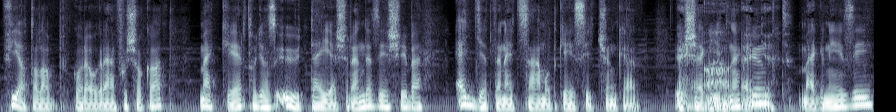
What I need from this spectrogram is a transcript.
fiatalabb koreográfusokat megkért, hogy az ő teljes rendezésébe egyetlen egy számot készítsünk el. Ő segít Aha, nekünk, egyet. megnézi,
